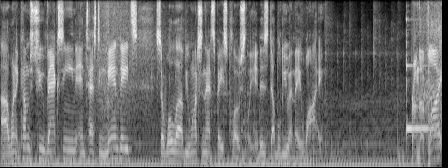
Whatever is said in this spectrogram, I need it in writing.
uh, when it comes to vaccine and testing mandates. So we'll uh, be watching that space closely. It is WMAY. From the Fly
